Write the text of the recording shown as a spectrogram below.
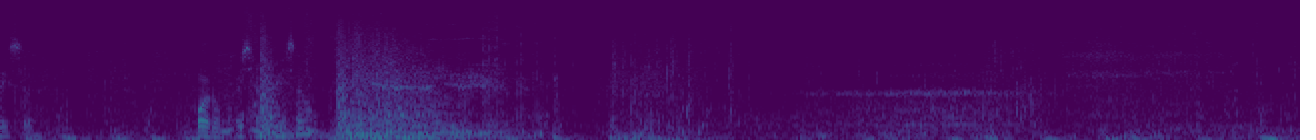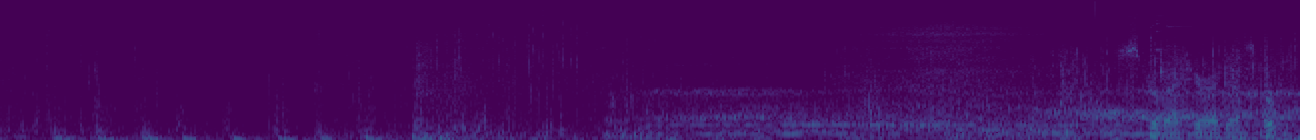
Place a portal for some reason. Just go back here, I guess. Oh.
